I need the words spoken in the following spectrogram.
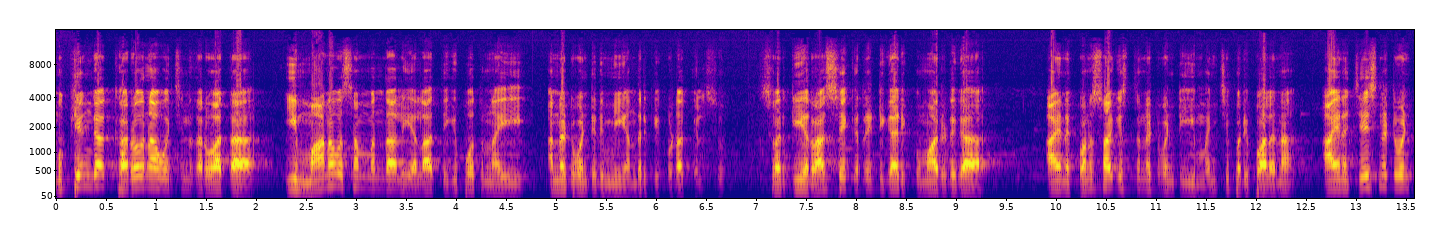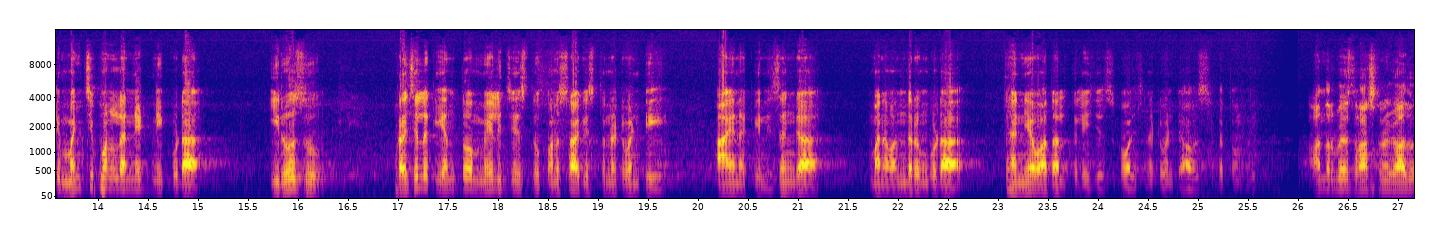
ముఖ్యంగా కరోనా వచ్చిన తర్వాత ఈ మానవ సంబంధాలు ఎలా తెగిపోతున్నాయి అన్నటువంటిది మీ అందరికీ కూడా తెలుసు. స్వర్గీయ రాజశేఖర రెడ్డి గారి కుమారుడిగా ఆయన కొనసాగిస్తున్నటువంటి ఈ మంచి పరిపాలన ఆయన చేసినటువంటి మంచి పనులన్నింటినీ కూడా ఈరోజు ప్రజలకు ఎంతో మేలు చేస్తూ కొనసాగిస్తున్నటువంటి ఆయనకి నిజంగా మనమందరం కూడా ధన్యవాదాలు తెలియజేసుకోవాల్సినటువంటి ఆవశ్యకత ఉంది. ఆంధ్రప్రదేశ్ రాష్ట్రమే కాదు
